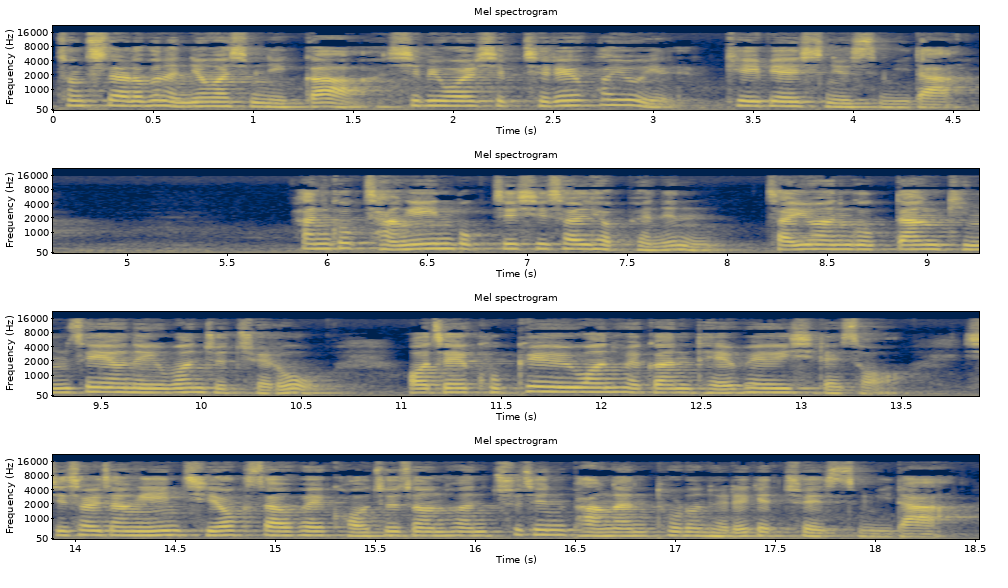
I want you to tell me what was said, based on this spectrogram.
청취자 여러분 안녕하십니까? 12월 17일 화요일 KBS 뉴스입니다. 한국장애인복지시설협회는 자유한국당 김세연 의원 주최로 어제 국회의원회관 대회의실에서 시설장애인 지역사회 거주전환 추진 방안 토론회를 개최했습니다.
